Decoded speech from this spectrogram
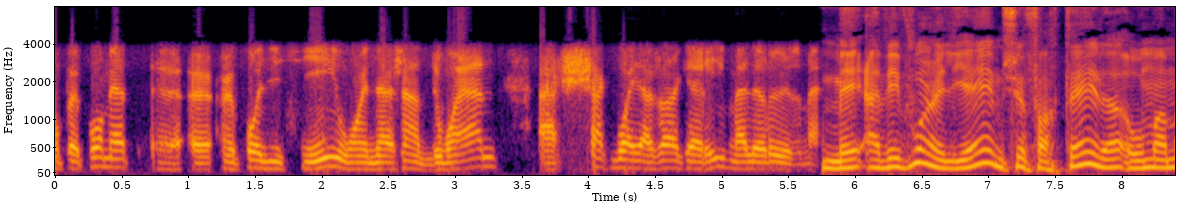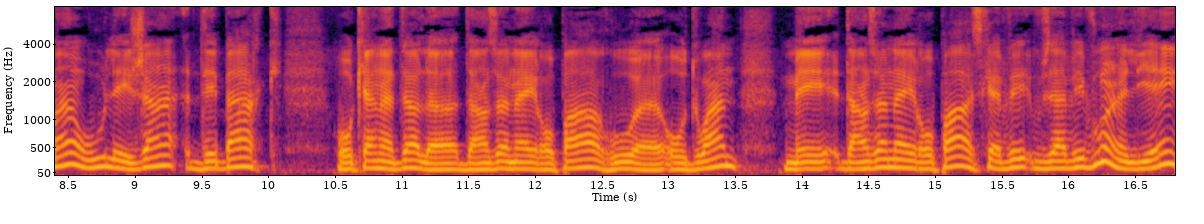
ne peut pas mettre euh, un- un policier ou un agent de douane à chaque voyageur qui arrive, malheureusement. Mais avez-vous un lien, M. Fortin, là, au moment où les gens débarquent au Canada, là, dans un aéroport ou euh, aux douanes, mais dans un aéroport, est-ce que avez- vous avez-vous un lien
